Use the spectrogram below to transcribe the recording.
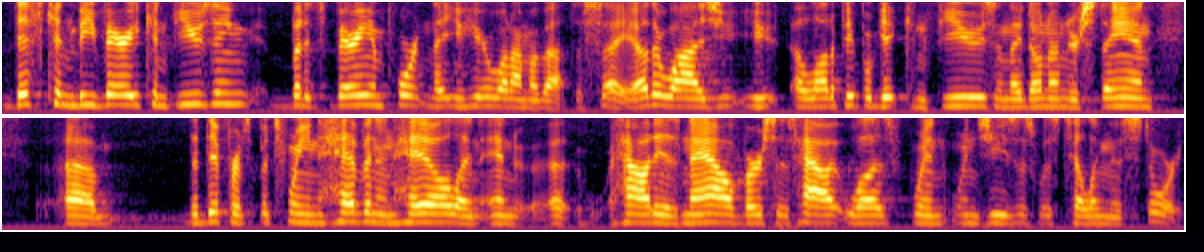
this can be very confusing, but it's very important that you hear what I'm about to say. Otherwise, you, you, a lot of people get confused and they don't understand. Um, the difference between heaven and hell and, and uh, how it is now versus how it was when, when Jesus was telling this story.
